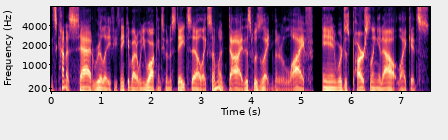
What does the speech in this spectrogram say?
it's kind of sad, really, if you think about it. When you walk into an estate sale, like someone died, this was like their life, and we're just parceling it out like it's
